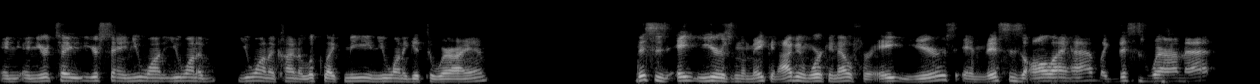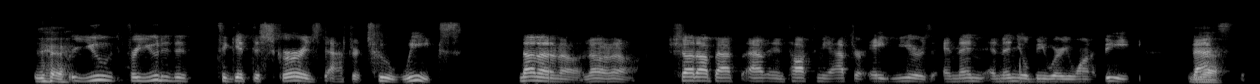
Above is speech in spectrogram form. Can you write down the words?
and and you're you're saying you want you want to you want to kind of look like me, and you want to get to where I am. This is eight years in the making. I've been working out for eight years, and this is all I have. Like this is where I'm at. Yeah. For you for you to to get discouraged after two weeks no, no, no, no, no, no, no. Shut up after, and talk to me after eight years, and then and then you'll be where you want to be. That's yeah.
